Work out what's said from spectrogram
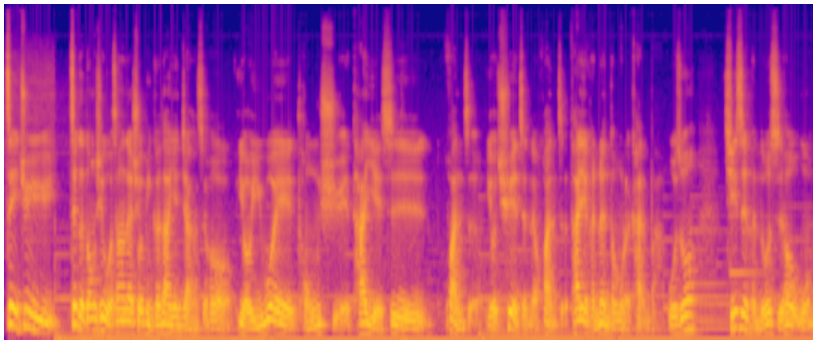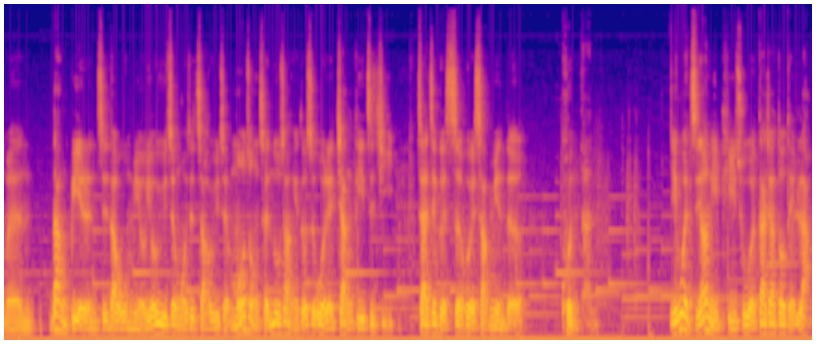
这句这个东西，我上次在修平科大演讲的时候，有一位同学，他也是患者，有确诊的患者，他也很认同我的看法。我说，其实很多时候我们让别人知道我们有忧郁症或是躁郁症，某种程度上也都是为了降低自己在这个社会上面的困难。因为只要你提出了，大家都得让。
